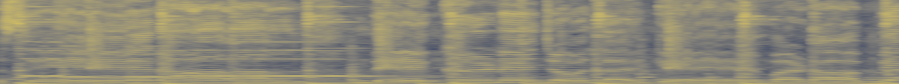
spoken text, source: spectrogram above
बसेरा देखने जो लगे बड़ा प्यार।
